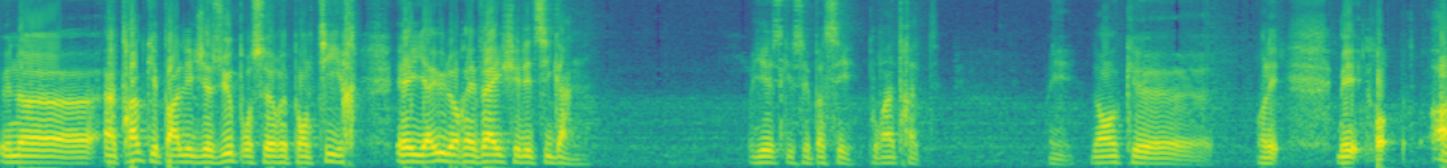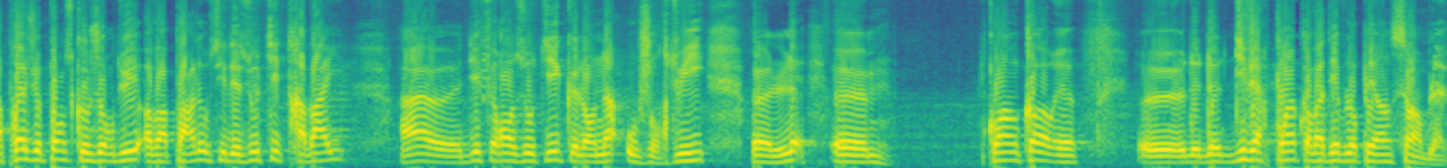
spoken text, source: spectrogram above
euh, un tract qui parlait de Jésus pour se repentir. Et il y a eu le réveil chez les tziganes. Vous voyez ce qui s'est passé pour un traite. Donc, euh, mais oh, après, je pense qu'aujourd'hui, on va parler aussi des outils de travail, hein, euh, différents outils que l'on a aujourd'hui. quoi encore de divers points qu'on va développer ensemble.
